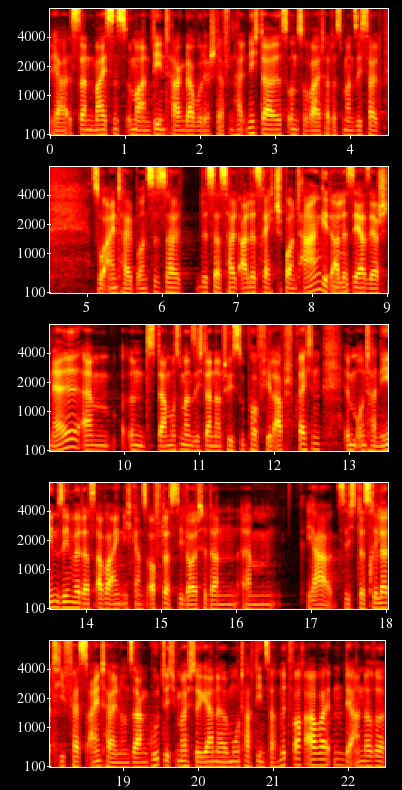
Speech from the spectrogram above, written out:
ja, ist dann meistens immer an den Tagen da, wo der Steffen halt nicht da ist und so weiter, dass man sich halt so einteilt. Bei uns ist halt, ist das halt alles recht spontan, geht mhm. alles sehr, sehr schnell. Ähm, und da muss man sich dann natürlich super viel absprechen. Im Unternehmen sehen wir das aber eigentlich ganz oft, dass die Leute dann ähm, ja, sich das relativ fest einteilen und sagen, gut, ich möchte gerne Montag, Dienstag, Mittwoch arbeiten, der andere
